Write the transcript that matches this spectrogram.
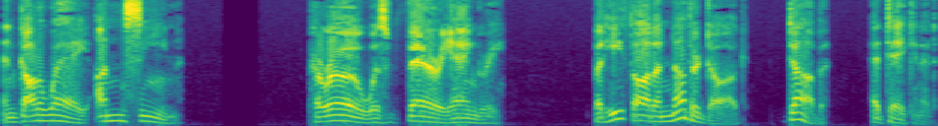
and got away unseen. Perrault was very angry, but he thought another dog, Dub, had taken it,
